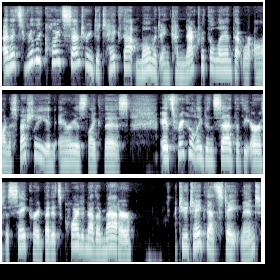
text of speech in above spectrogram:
And it's really quite centering to take that moment and connect with the land that we're on, especially in areas like this. It's frequently been said that the earth is sacred, but it's quite another matter to take that statement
